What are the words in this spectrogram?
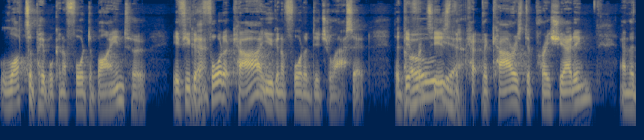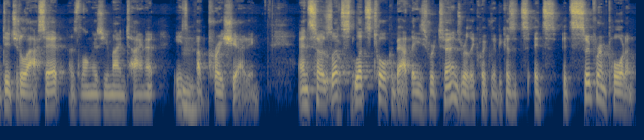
lots of people can afford to buy into. If you can yeah. afford a car, you can afford a digital asset. The difference oh, is yeah. the, the, car is depreciating, and the digital asset, as long as you maintain it, is mm. appreciating. And so, so let's cool. let's talk about these returns really quickly because it's it's it's super important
